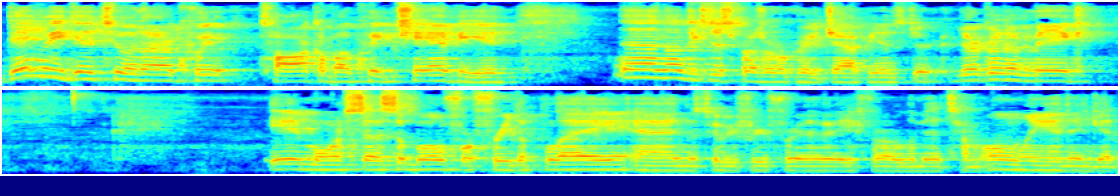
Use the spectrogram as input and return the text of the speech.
Then we get to another quick talk about Quake Champion. Nah, nothing too special for Quake Champions. They're, they're gonna make it more accessible for free to play, and it's gonna be free for for a limited time only, and then get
